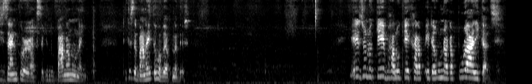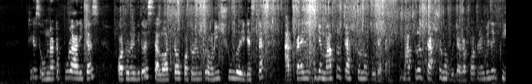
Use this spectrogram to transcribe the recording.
ডিজাইন করে রাখছে, কিন্তু বানানো নাই। ঠিক আছে? বানাইতে হবে আপনাদের। এর জন্য কে ভালো, কে খারাপ, এটা উন্নাটা পুরো আরি কাজ। ঠিক আছে? উন্নাটা পুরো আরি কাজ কটনের ভিতরে, সালোয়ারটাও কটনের ভিতরে অনেক সুন্দর এই ড্রেসটা। আর প্রাইস হচ্ছে যে মাত্র চারশো নব্বই টাকা, মাত্র চারশো নব্বই টাকা কটনের ভিতরে ফ্রি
